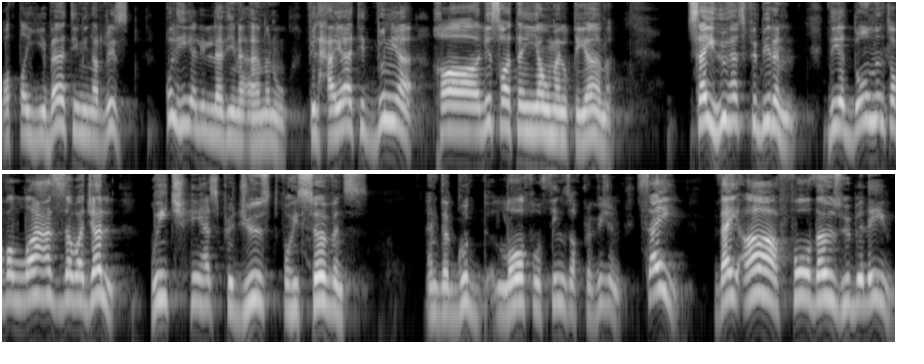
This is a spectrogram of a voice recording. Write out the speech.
والطيبات من الرزق قل هي للذين آمنوا في الحياة الدنيا خالصة يوم القيامة Say who has forbidden the adornment of Allah Azza wa Jal which He has produced for His servants and the good lawful things of provision. Say they are for those who believe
